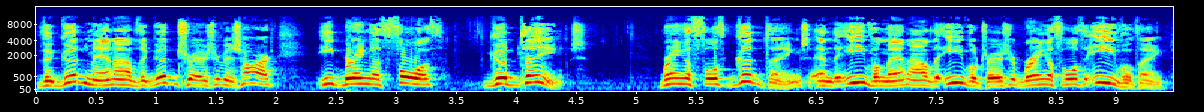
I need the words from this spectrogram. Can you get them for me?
The good man out of the good treasure of his heart, he bringeth forth good things. Bringeth forth good things, and the evil man out of the evil treasure bringeth forth evil things.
